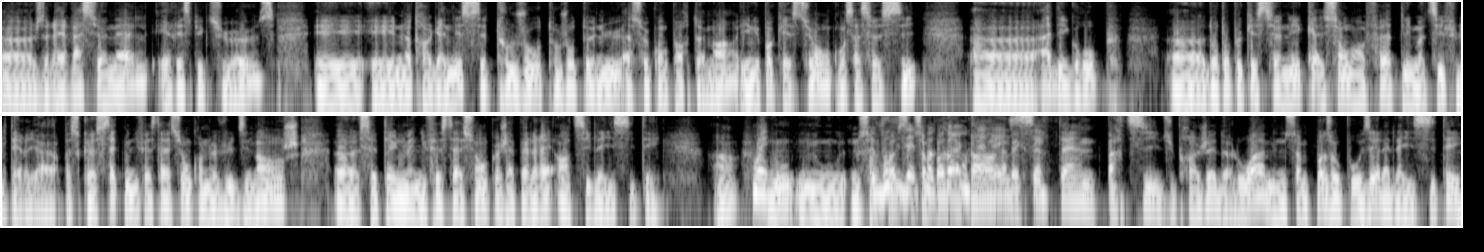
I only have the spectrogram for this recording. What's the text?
euh, je dirais, rationnelle et respectueuse. Et, et notre organisme s'est toujours, toujours tenu à ce comportement. Et il n'est pas question qu'on s'associe euh, à des groupes euh, dont on peut questionner quels sont en fait les motifs ultérieurs. Parce que cette manifestation qu'on a vue dimanche, euh, c'était une manifestation que j'appellerais anti-laïcité. Hein? Oui. Nous, nous, nous sommes Vous, pas, vous sommes d'accord avec certaines parties du projet de loi, mais nous ne sommes pas opposés à la laïcité.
